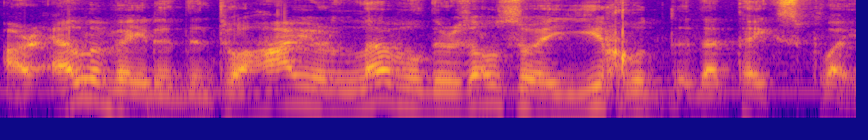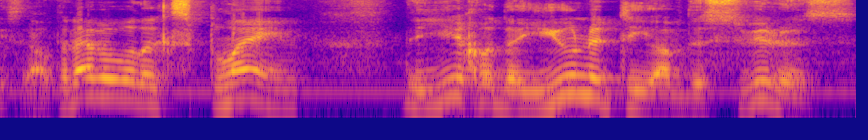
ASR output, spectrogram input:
are elevated into a higher level, there's also a yichud that takes place. The Alter Rebbe will explain the yichud, the unity of the spheres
